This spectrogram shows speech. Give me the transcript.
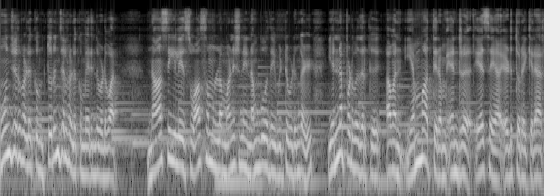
மூஞ்சூர்களுக்கும் துறிஞ்சல்களுக்கும் எரிந்து விடுவான் நாசியிலே சுவாசம் உள்ள மனுஷனை நம்புவதை விட்டுவிடுங்கள். எண்ணப்படுவதற்கு அவன் எம்மாத்திரம் என்று ஏசையா எடுத்துரைக்கிறார்.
